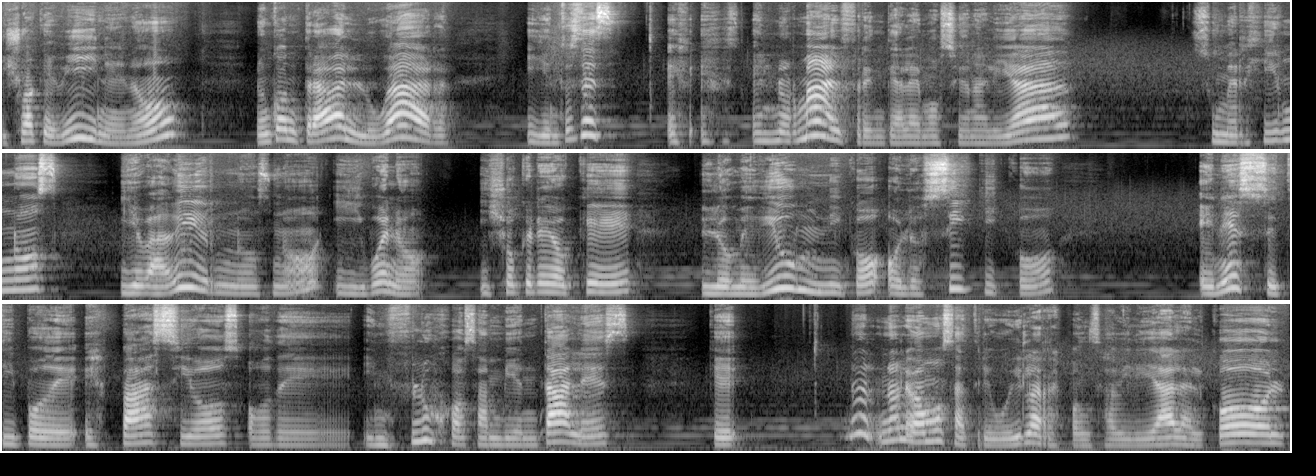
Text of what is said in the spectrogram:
yo a qué vine, no? No encontraba el lugar. Y entonces es, normal frente a la emocionalidad sumergirnos y evadirnos, ¿no? Y bueno, y yo creo que lo mediúmnico o lo psíquico en ese tipo de espacios o de influjos ambientales que no, le vamos a atribuir la responsabilidad al alcohol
